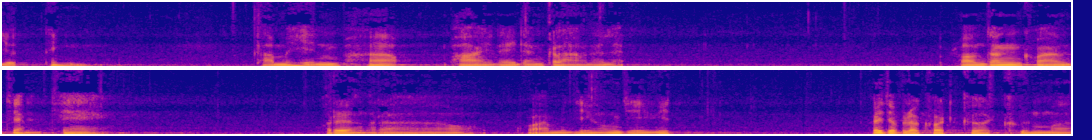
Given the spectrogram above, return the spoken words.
หยุดนิ่งทำให้เห็นภาพภายในดังกล่าวนั่นแหละ พร้อมทั้งความแจ่มแจ้ง เรื่องราว ความเป็นจริงของชีวิต ก็จะปรากฏเกิดขึ้นมา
